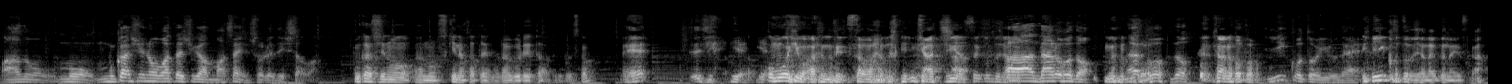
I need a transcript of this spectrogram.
あの、もう昔の私がまさにそれでしたわ。昔のあの好きな方へのラブレターってことですか？え？いやいやいや。思いはあるのに伝わらない。いや、違う、そういうことじゃああ、なるほど。なるほどなるほど。なるほど。いいこと言うね。いいことじゃなくないですか？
